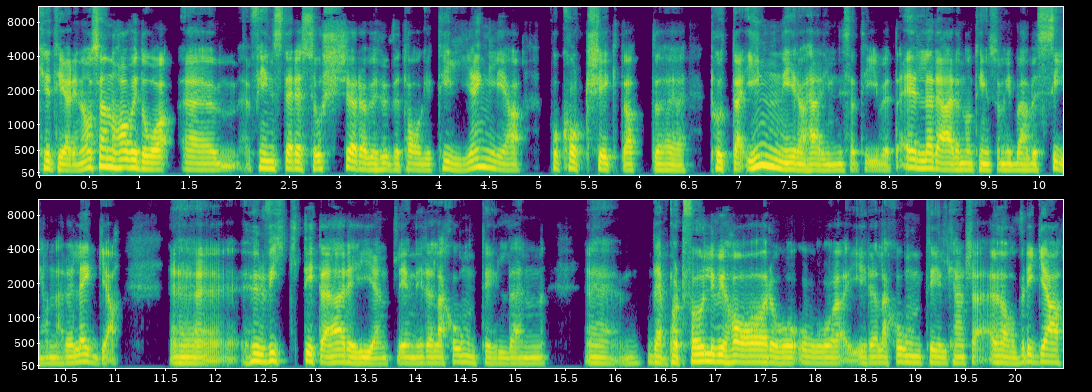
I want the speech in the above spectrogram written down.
kriterierna. Och sen har vi då, eh, finns det resurser överhuvudtaget tillgängliga på kort sikt att eh, putta in i det här initiativet? Eller är det någonting som vi behöver senare lägga? Eh, hur viktigt är det egentligen i relation till den, eh, den portfölj vi har och, och i relation till kanske övriga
